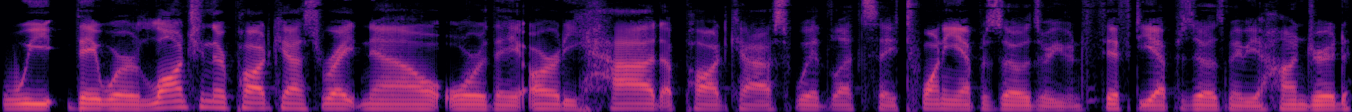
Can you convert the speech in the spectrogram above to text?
we they were launching their podcast right now or they already had a podcast with let's say 20 episodes or even 50 episodes, maybe 100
